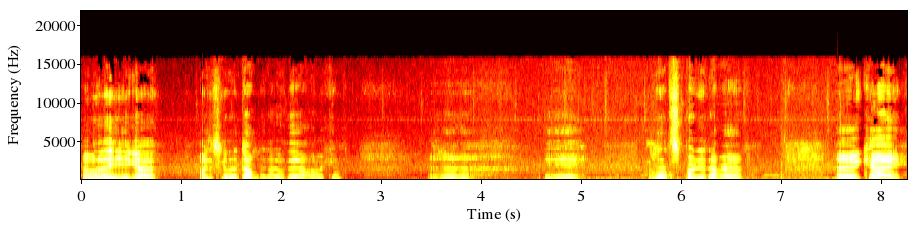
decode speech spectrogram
well, there you go. I'm just going to dump it over there, I reckon. Uh, yeah. And then spread it around. Okay.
